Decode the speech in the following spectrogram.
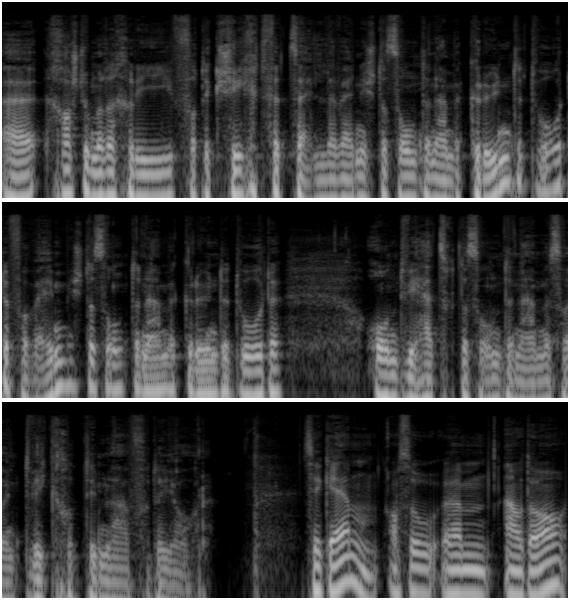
Äh, kannst du mir ein bisschen von der Geschichte erzählen? Wann ist das Unternehmen gegründet worden? Von wem ist das Unternehmen gegründet worden? Und wie hat sich das Unternehmen so entwickelt im Laufe der Jahre? Sehr gern. Also ähm, auch da,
